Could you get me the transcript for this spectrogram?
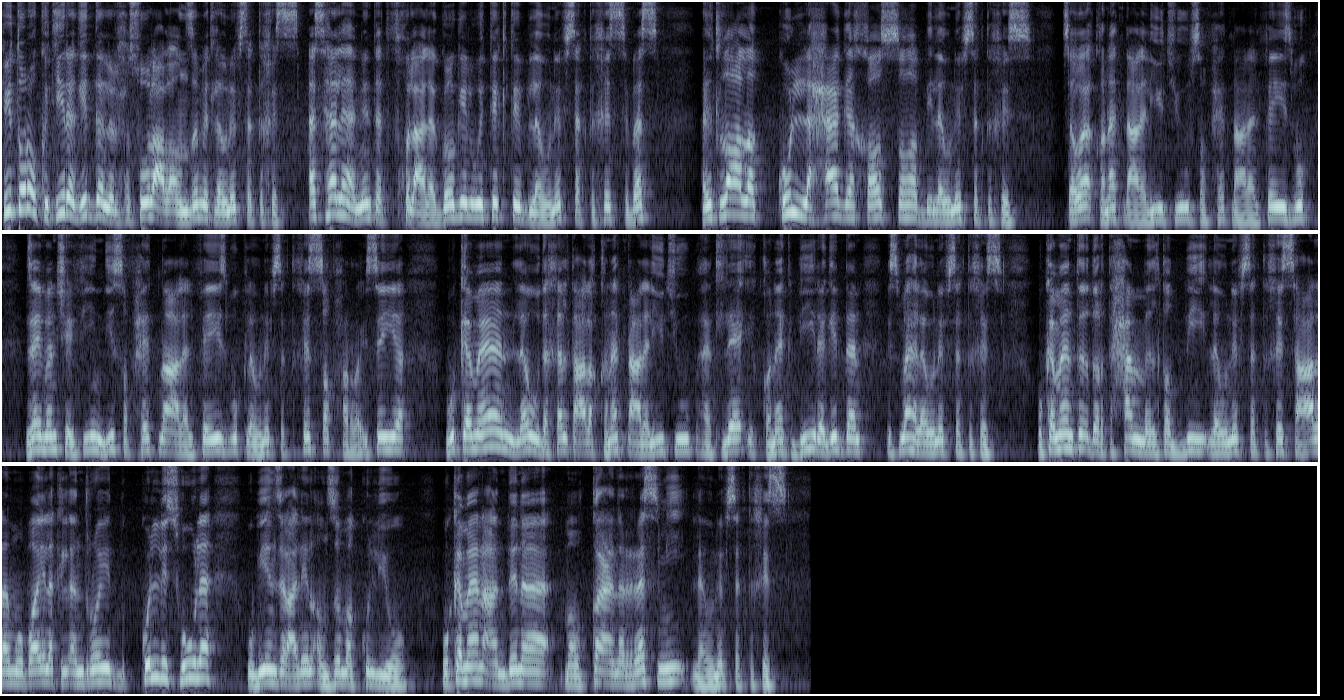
في طرق كتيرة جدا للحصول على أنظمة لو نفسك تخس. أسهلها إن أنت تدخل على جوجل وتكتب لو نفسك تخس بس. هيطلع لك كل حاجة خاصة بلو نفسك تخس. سواء قناتنا على اليوتيوب صفحتنا على الفيسبوك. زي ما أنتم شايفين دي صفحتنا على الفيسبوك لو نفسك تخس الصفحة الرئيسية. وكمان لو دخلت على قناتنا على اليوتيوب هتلاقي قناة كبيرة جدا اسمها لو نفسك تخس. وكمان تقدر تحمل تطبيق لو نفسك تخس على موبايلك الأندرويد بكل سهولة وبينزل عليه الأنظمة كل يوم. وكمان عندنا موقعنا الرسمي لو نفسك تخس.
